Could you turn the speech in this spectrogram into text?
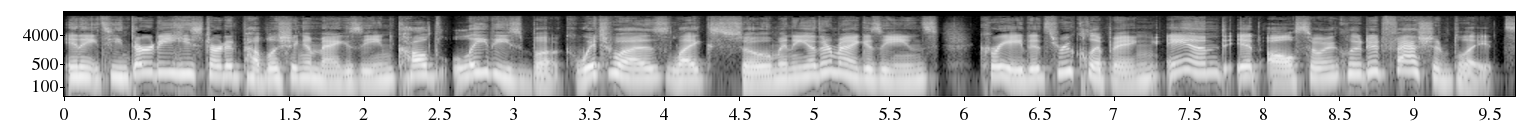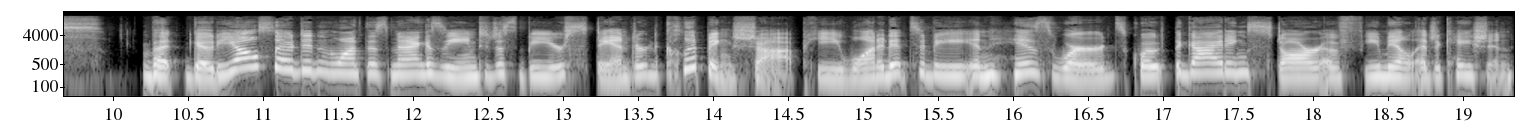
In 1830, he started publishing a magazine called Ladies Book, which was, like so many other magazines, created through clipping, and it also included fashion plates. But Godey also didn't want this magazine to just be your standard clipping shop. He wanted it to be, in his words, quote, the guiding star of female education,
